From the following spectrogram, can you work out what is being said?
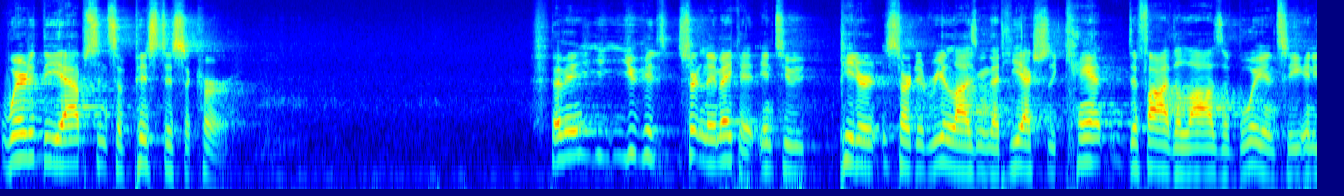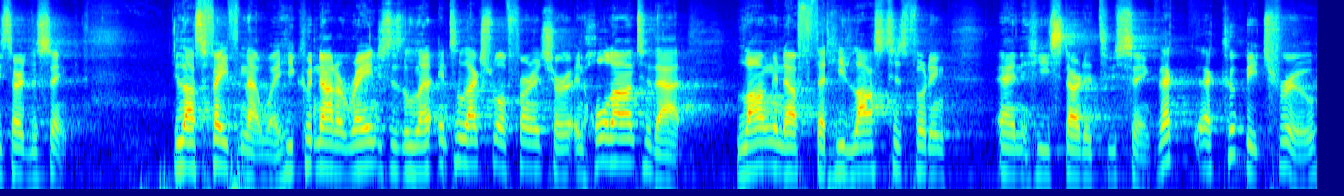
Where did the absence of pistis occur? I mean, you could certainly make it into Peter started realizing that he actually can't defy the laws of buoyancy and he started to sink. He lost faith in that way. He could not arrange his intellectual furniture and hold on to that long enough that he lost his footing and he started to sink. That, that could be true.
